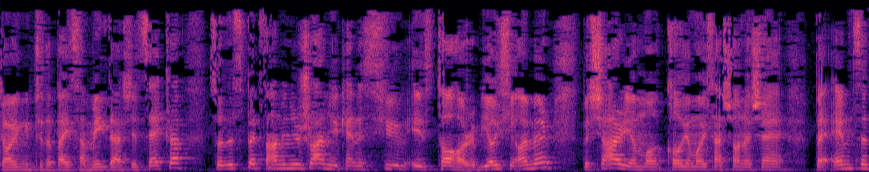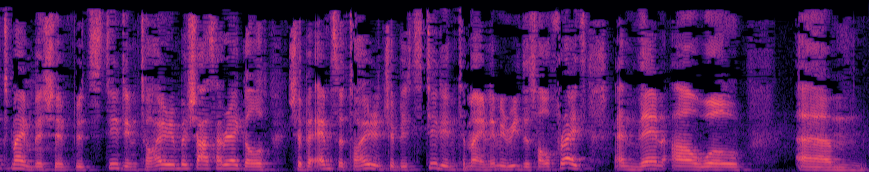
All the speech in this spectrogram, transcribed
going into the Beis Hamikdash, etc. So the spit found in Yerushalayim, you can assume is Tahar. Rabbi Yossi Omer, B'shar kol yamois hashana she be'emsa tmeim b'shebitstidim tahirim b'shas haregel she be'emsa tahirim shebitstidim tmeim. Let me read this whole phrase, and then I will um,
